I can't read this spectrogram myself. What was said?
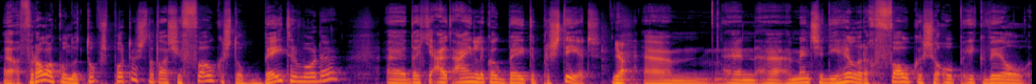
eh, vooral ook onder topsporters... dat als je focust op beter worden... eh, dat je uiteindelijk ook beter presteert. Ja. Ehm, en mensen die heel erg focussen op... ik wil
